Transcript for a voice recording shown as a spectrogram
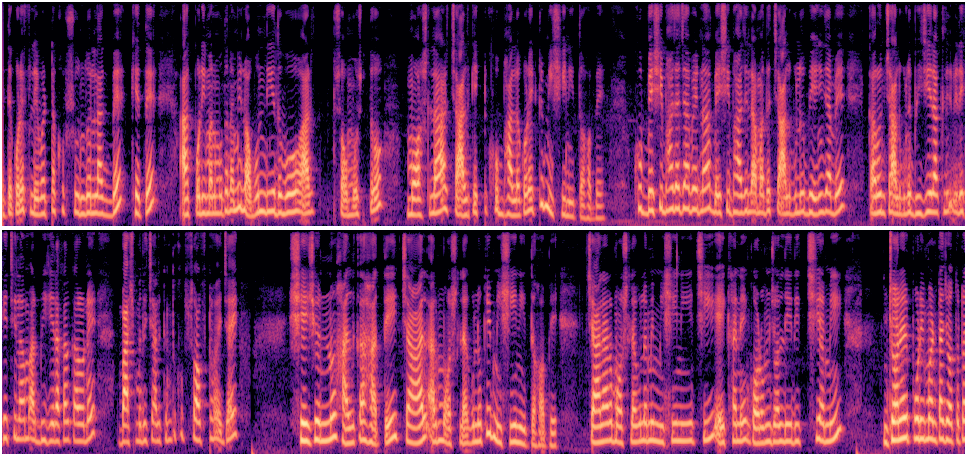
এতে করে ফ্লেভারটা খুব সুন্দর লাগবে খেতে। আর পরিমাণ মতন আমি লবণ দিয়ে দেবো। আর সমস্ত মশলা আর চালকে একটু খুব ভালো করে একটু মিশিয়ে নিতে হবে। খুব বেশি ভাজা যাবে না। বেশি ভাজলে আমাদের চালগুলো ভেঙে যাবে। কারণ চালগুলো ভিজিয়ে রাখলে, রেখেছিলাম। আর ভিজিয়ে রাখার কারণে বাসমতি চাল কিন্তু খুব সফট হয়ে যায়। সেই জন্য হালকা হাতেই চাল আর মশলাগুলোকে মিশিয়ে নিতে হবে। চাল আর মশলাগুলো আমি মিশিয়ে নিয়েছি। এইখানে গরম জল দিয়ে দিচ্ছি আমি। জলের পরিমাণটা যতটা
